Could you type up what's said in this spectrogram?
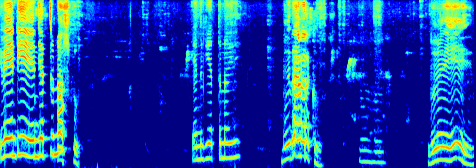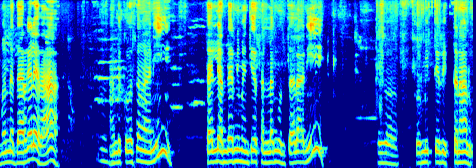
ఇవేంటి ఏం చెప్తున్నావు? పసుపు. ఎందుకు చెప్తున్నావు ఇది బూదా వరకు. భూమి మొన్న జరగలేదా? అందుకోసం అని తల్లి అందరినీ మంచిగా చల్లంగా ఉంచాలని ఇగో తొమ్మిది విత్తనాలు.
